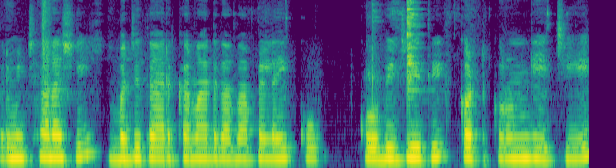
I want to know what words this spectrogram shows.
तर मी छान अशी भजी तयार करणार आहे. आता आपल्याला ही को कोबी जी आहे ती कट करून घ्यायची आहे.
